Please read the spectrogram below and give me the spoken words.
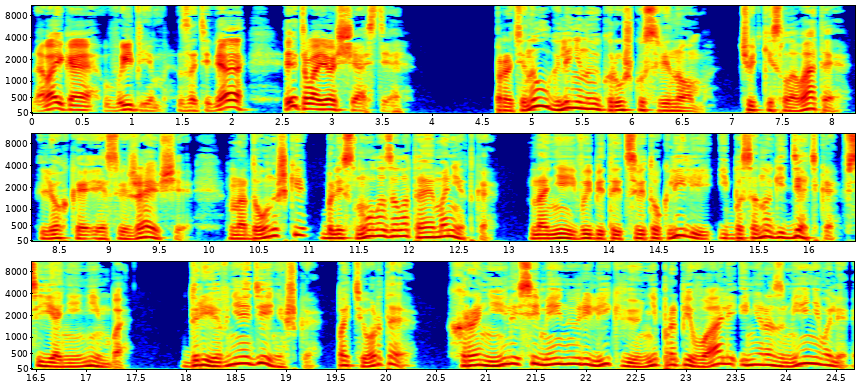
Давай-ка выпьем за тебя и твое счастье». Протянул глиняную кружку с вином. Чуть кисловатая, легкая и освежающая, на донышке блеснула золотая монетка. На ней выбитый цветок лилии и босоногий дядька в сиянии нимба. Древняя денежка, потертая. Хранили семейную реликвию, не пропивали и не разменивали,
